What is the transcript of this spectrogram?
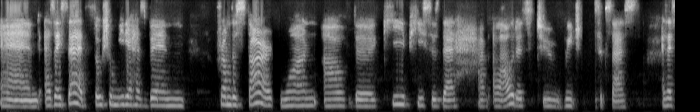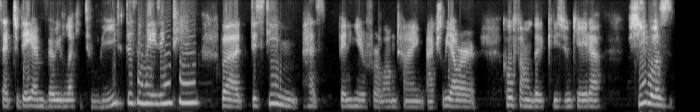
And as I said, social media has been from the start one of the key pieces that have allowed us to reach success. As I said, today I'm very lucky to lead this amazing team, but this team has been here for a long time. Actually, our co founder, Cris Junqueira, she was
